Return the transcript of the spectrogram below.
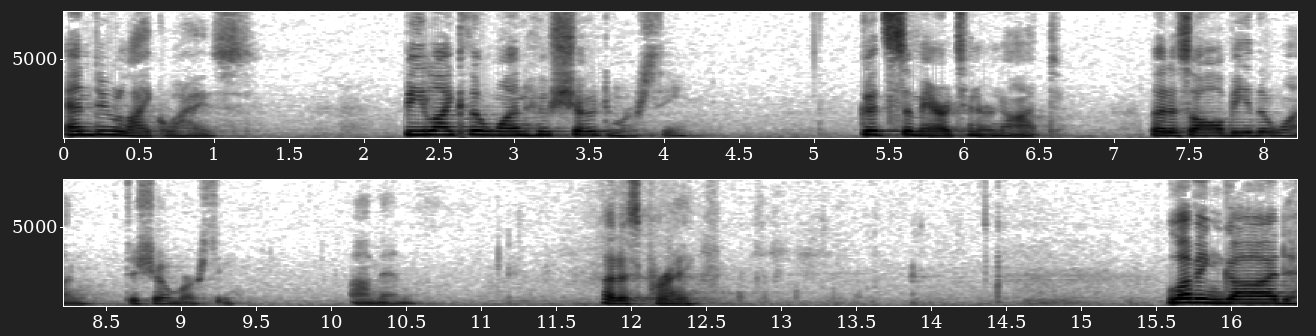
and do likewise. Be like the one who showed mercy. Good Samaritan or not, let us all be the one to show mercy. Amen. Let us pray. Loving God,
